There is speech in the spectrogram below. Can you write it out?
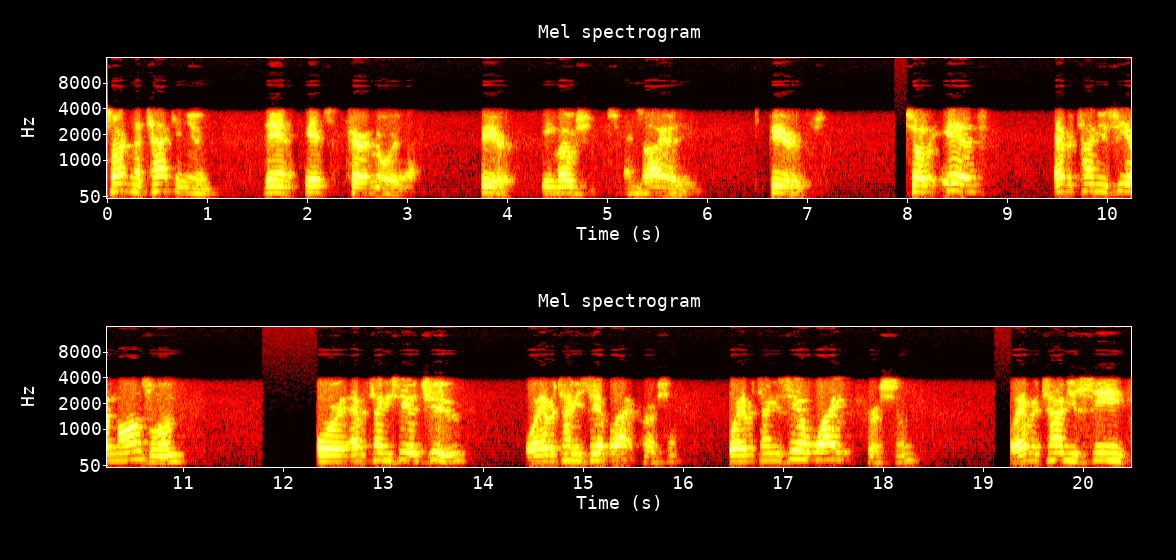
something attacking you, then it's paranoia fear, emotions, anxiety, fears. So if every time you see a Muslim, or every time you see a Jew, or every time you see a black person, or every time you see a white person, or every time you see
